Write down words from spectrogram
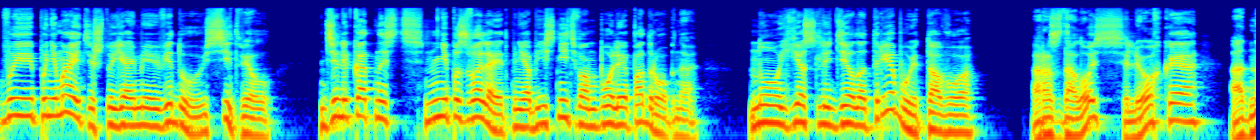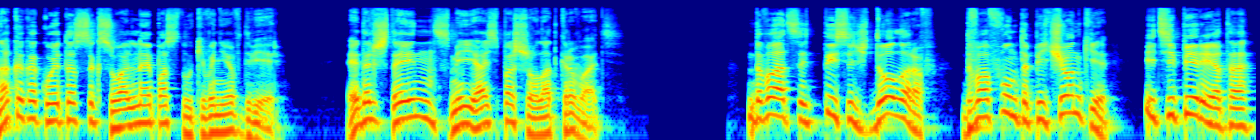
Вы понимаете, что я имею в виду, Ситвилл? Деликатность не позволяет мне объяснить вам более подробно. Но если дело требует того...» Раздалось легкое, однако какое-то сексуальное постукивание в дверь. Эдельштейн, смеясь, пошел открывать. «Двадцать тысяч долларов, два фунта печенки, и теперь это...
